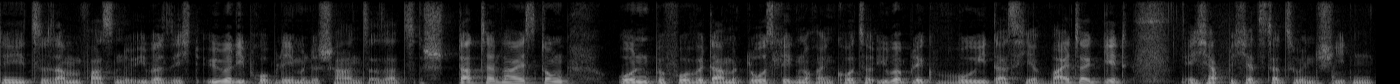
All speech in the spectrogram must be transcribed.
die zusammenfassende Übersicht über die Probleme des Schadensersatzes statt der Leistung. Und bevor wir damit loslegen, noch ein kurzer Überblick, wie das hier weitergeht. Ich habe mich jetzt dazu entschieden,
